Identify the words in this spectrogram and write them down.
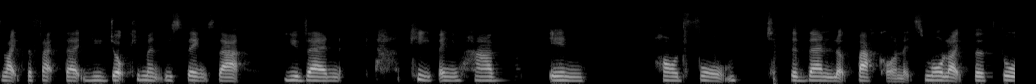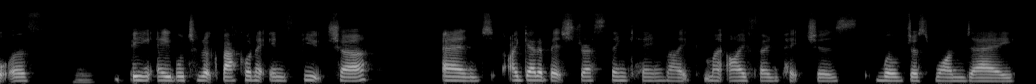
liked the fact that you document these things that you then keep and you have in hard form to then look back on it's more like the thought of mm. being able to look back on it in future and i get a bit stressed thinking like my iphone pictures will just one day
